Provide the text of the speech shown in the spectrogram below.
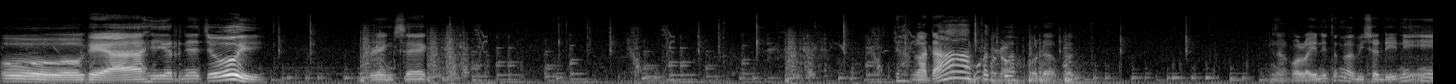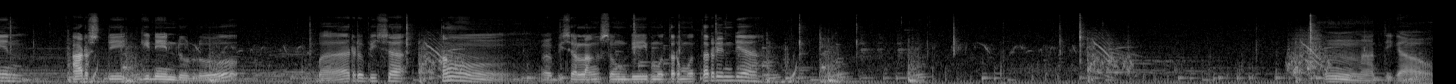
Oh, oke akhirnya cuy. Brengsek. Nggak dapet gua. Oh dapet. Nah kalau ini tuh nggak bisa diiniin. Harus diginiin dulu. Baru bisa teng. Nggak bisa langsung dimuter-muterin dia. Hmm, mati kau.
